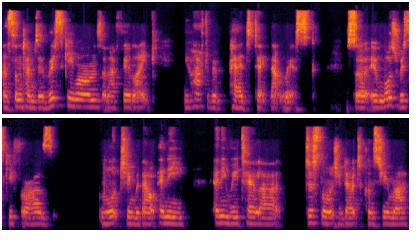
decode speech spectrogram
And sometimes they're risky ones. And I feel like you have to be prepared to take that risk. So it was risky for us launching without any any retailer, just launching direct to consumer,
